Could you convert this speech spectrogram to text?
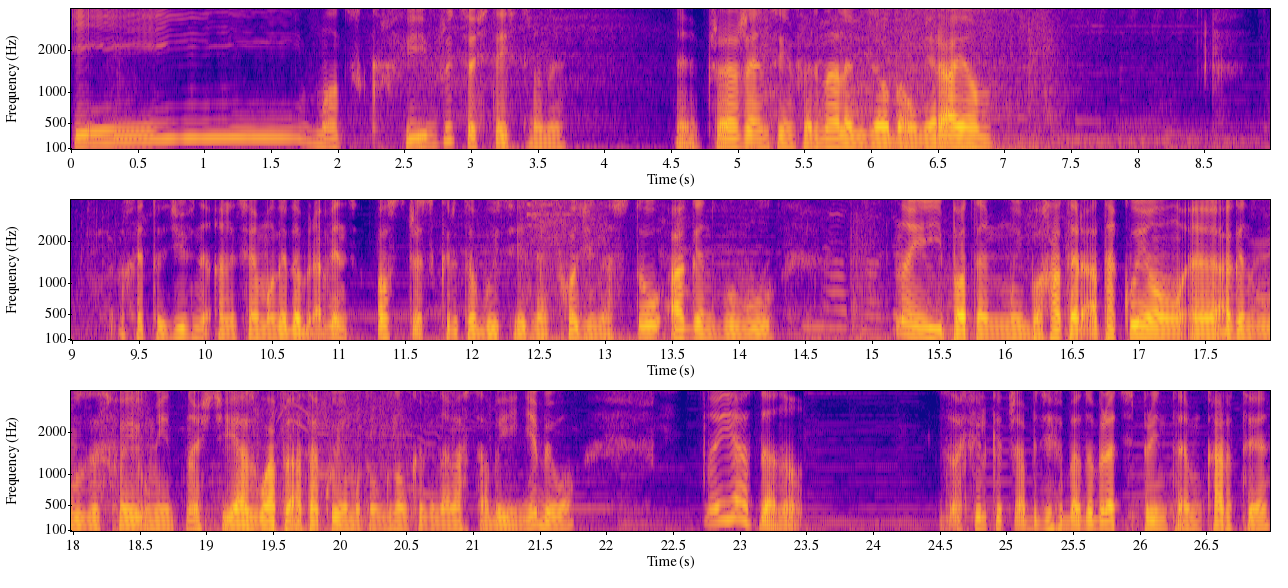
I... Moc krwi. Wrzuć coś z tej strony. Nie, przerażające infernale, widzę oba umierają. Trochę to dziwne, ale co ja mogę? Dobra, więc ostrze skrytobójcy jednak wchodzi na stół, agent WW no i potem mój bohater atakują e, agent WW ze swojej umiejętności, ja z łapy atakuję mu tą gnomkę wynalazca, aby jej nie było. No i jazda, no. Za chwilkę trzeba będzie chyba dobrać sprintem karty,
